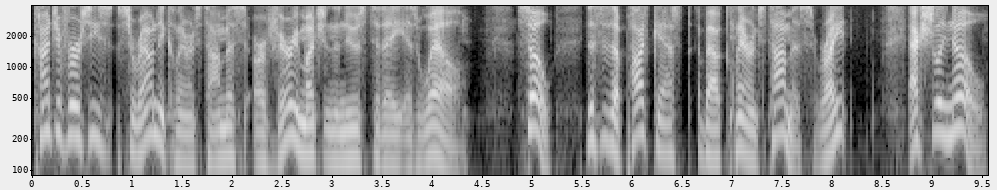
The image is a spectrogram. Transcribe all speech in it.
controversies surrounding Clarence Thomas are very much in the news today as well. So, this is a podcast about Clarence Thomas, right? Actually, no.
